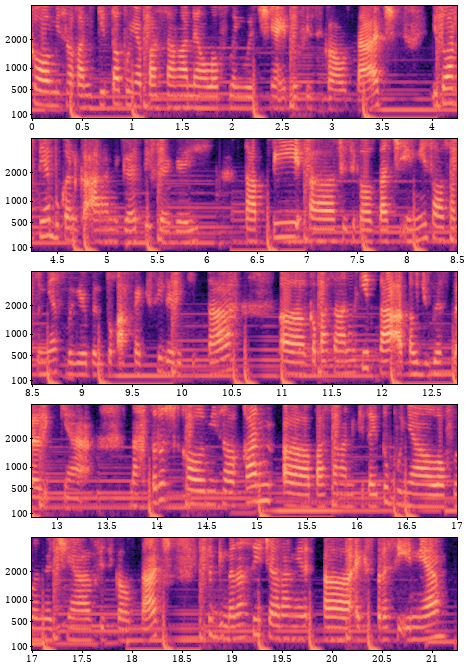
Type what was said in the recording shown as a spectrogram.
kalau misalkan kita punya pasangan yang love language-nya itu physical touch, itu artinya bukan ke arah negatif ya guys. Tapi uh, physical touch ini salah satunya sebagai bentuk afeksi dari kita uh, ke pasangan kita atau juga sebaliknya. Nah terus kalau misalkan uh, pasangan kita itu punya love language-nya physical touch, itu gimana sih cara uh, ekspresiinnya?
